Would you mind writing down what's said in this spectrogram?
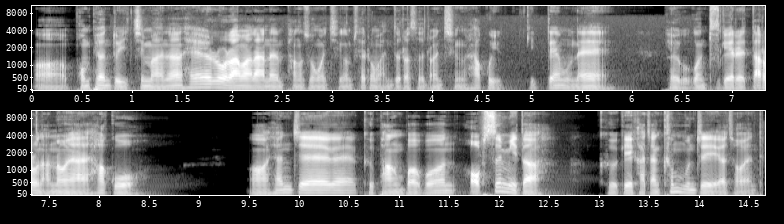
어, 본편도 있지만은 헤로라마라는 방송을 지금 새로 만들어서 launching을 하고 있기 때문에 결국은 두 개를 따로 나눠야 하고 어, 현재 그 방법은 없습니다. 그게 가장 큰 문제예요, 저한테.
